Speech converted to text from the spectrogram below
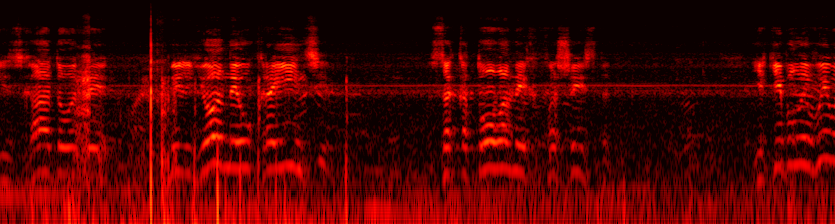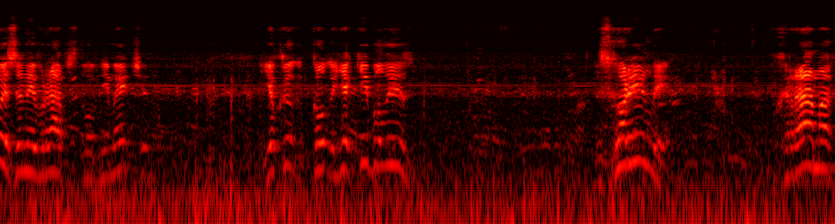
і згадувати мільйони українців, закатованих фашистами, які були вивезені в рабство в Німеччину, які були згоріли в храмах,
